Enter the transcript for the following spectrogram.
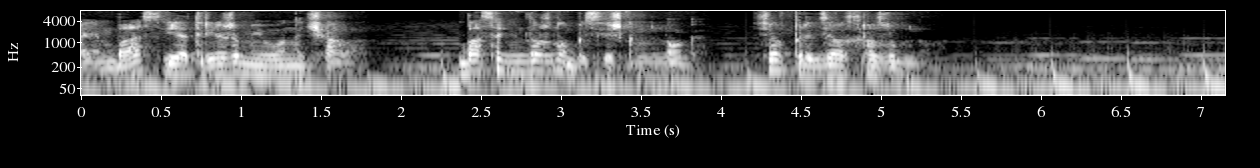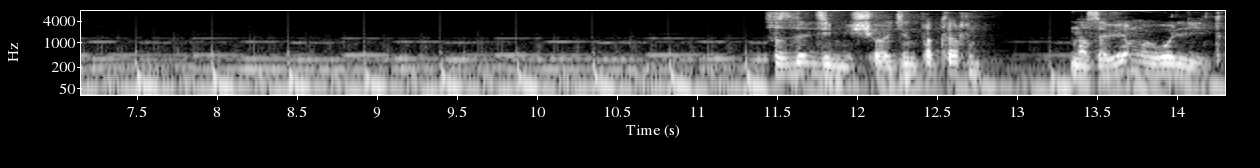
Добавим бас и отрежем его начало. Баса не должно быть слишком много, все в пределах разумного. Создадим еще один паттерн, назовем его lead.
